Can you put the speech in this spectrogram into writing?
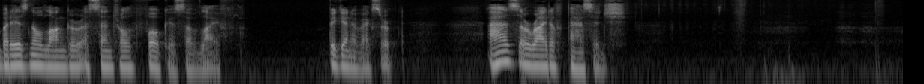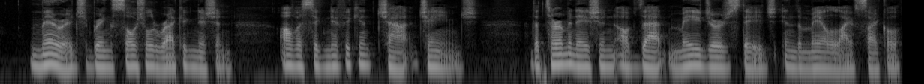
but is no longer a central focus of life. Begin of excerpt. As a rite of passage, marriage brings social recognition of a significant cha- change, the termination of that major stage in the male life cycle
